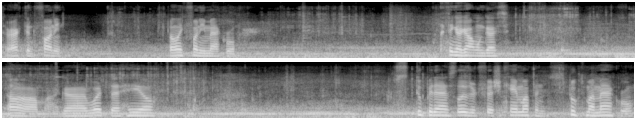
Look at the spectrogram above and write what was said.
They're acting funny. I like funny mackerel. I think I got one, guys. Oh my god, what the hell? Stupid ass lizard fish came up and spooked my mackerel.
